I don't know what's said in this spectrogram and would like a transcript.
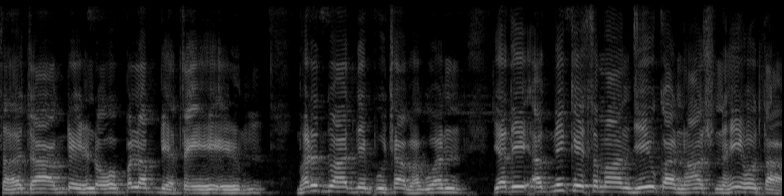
सहचाग्निपलभ्यते भरद्वाज ने पूछा, भगवान, यदि अग्नि के समान जीव का नाश नहीं होता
